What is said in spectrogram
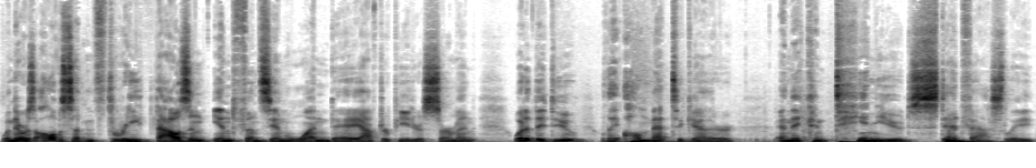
when there was all of a sudden 3,000 infants in one day after Peter's sermon, what did they do? Well, they all met together and they continued steadfastly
